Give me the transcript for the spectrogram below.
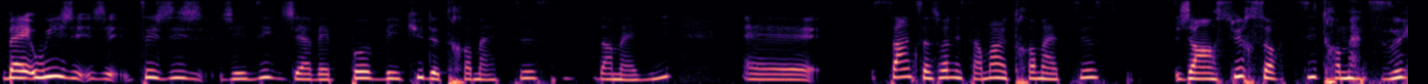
ben oui, j'ai- dit que j'avais pas vécu de traumatisme dans ma vie, Euh, sans que ce soit nécessairement un traumatisme. J'en suis ressortie traumatisée,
